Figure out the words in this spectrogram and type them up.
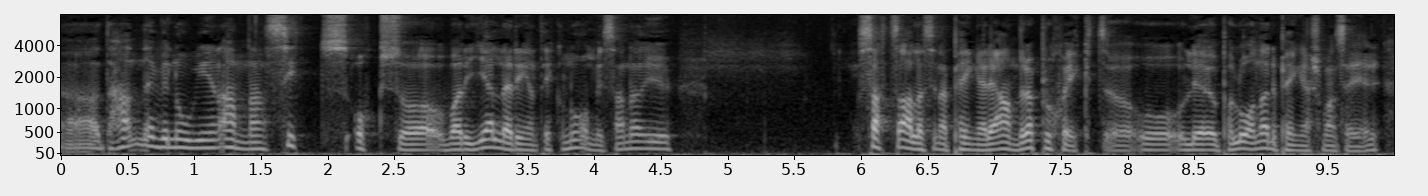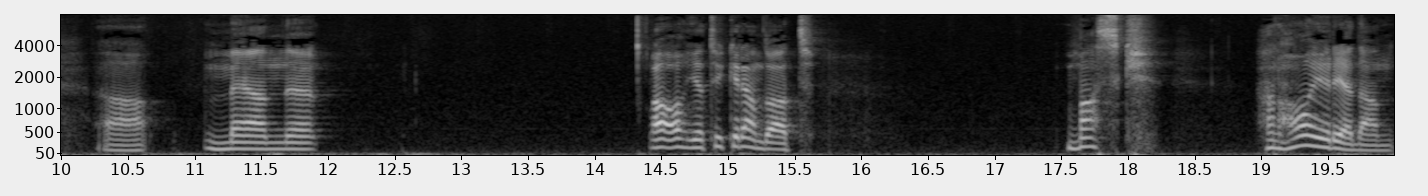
Uh, han är väl nog i en annan sits också vad det gäller rent ekonomiskt. Han har ju satsat alla sina pengar i andra projekt uh, och, och lever på lånade pengar som man säger. Uh, men uh, ja, jag tycker ändå att Musk han har ju redan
